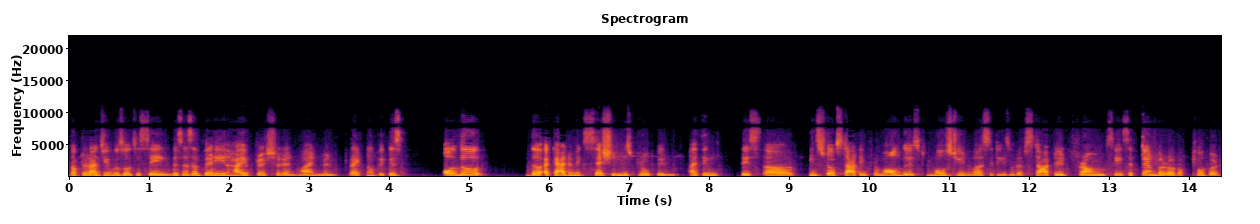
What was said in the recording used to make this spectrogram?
Dr. Rajeev was also saying, this is a very high pressure environment right now because although the academic session was broken, I think this, uh, instead of starting from August, most universities would have started from say September or October.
